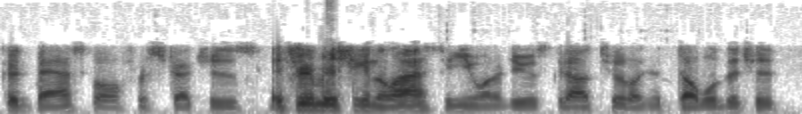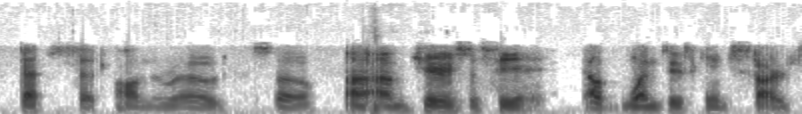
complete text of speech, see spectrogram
good basketball for stretches. If you're Michigan, the last thing you want to do is get out to like a double digit deficit on the road. So uh, I'm curious to see how Wednesday's game starts.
